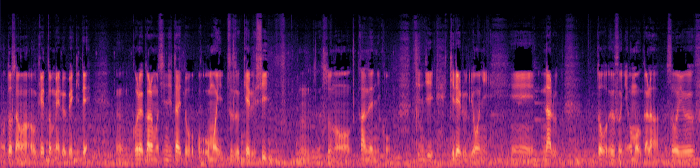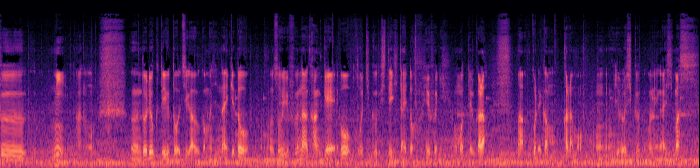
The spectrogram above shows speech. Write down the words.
お父さんは受け止めるべきで。うん、これからも信じたいと思い続けるし、うん、その完全にこう信じきれるように、えー、なるというふうに思うからそういうふうにあの、うん、努力っていうと違うかもしれないけどそういう風な関係を構築していきたいというふうに思ってるから、まあ、これからも、うん、よろしくお願いします。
